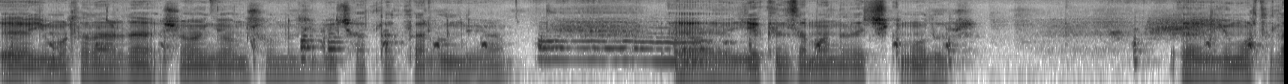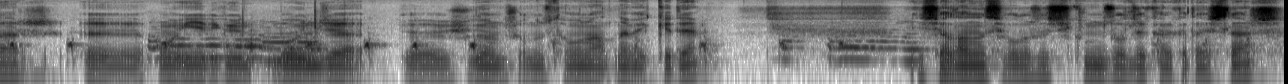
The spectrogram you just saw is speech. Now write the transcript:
Ee, yumurtalarda şu an görmüş olduğunuz gibi çatlaklar bulunuyor. Ee, yakın zamanda da çıkım olur. Ee, yumurtalar e, 17 gün boyunca e, şu görmüş olduğunuz tavuğun altına bekledi. İnşallah nasip olursa çıkımımız olacak arkadaşlar.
